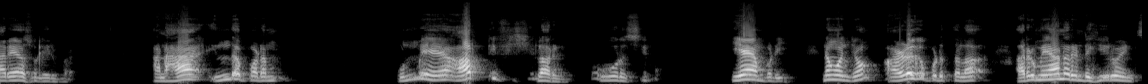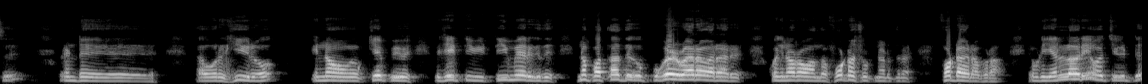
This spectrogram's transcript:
நிறையா சொல்லியிருப்பேன் ஆனால் இந்த படம் உண்மையை ஆர்டிஃபிஷியலாக இருக்குது ஒவ்வொரு சீனும் ஏன் அப்படி? இன்னும் கொஞ்சம் அழகுபடுத்தலாம் அருமையான ரெண்டு ஹீரோயின்ஸு ரெண்டு ஒரு ஹீரோ இன்னும் கேபி விஜய் டிவி டீமே இருக்குது. இன்னும் பத்தாத்துக்கு புகழ் வேற வராரு. கொஞ்ச நேரம் அந்த ஃபோட்டோ ஷூட் நடத்துகிற ஃபோட்டோகிராஃபராக இப்படி எல்லோரையும் வச்சுக்கிட்டு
